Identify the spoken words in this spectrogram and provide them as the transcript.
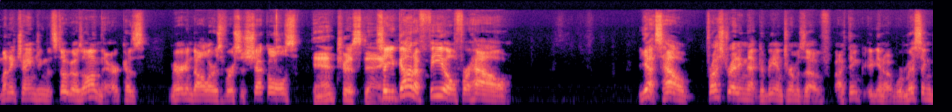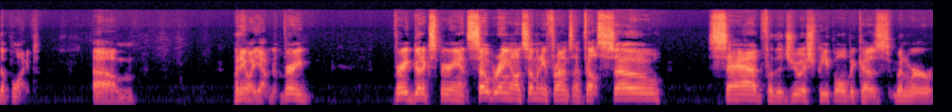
money changing that still goes on there because american dollars versus shekels Interesting. so you got a feel for how, yes, how frustrating that could be in terms of, I think, you know, we're missing the point. Um, but anyway, yeah, very, very good experience. Sobering on so many fronts. I felt so sad for the Jewish people because when we're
